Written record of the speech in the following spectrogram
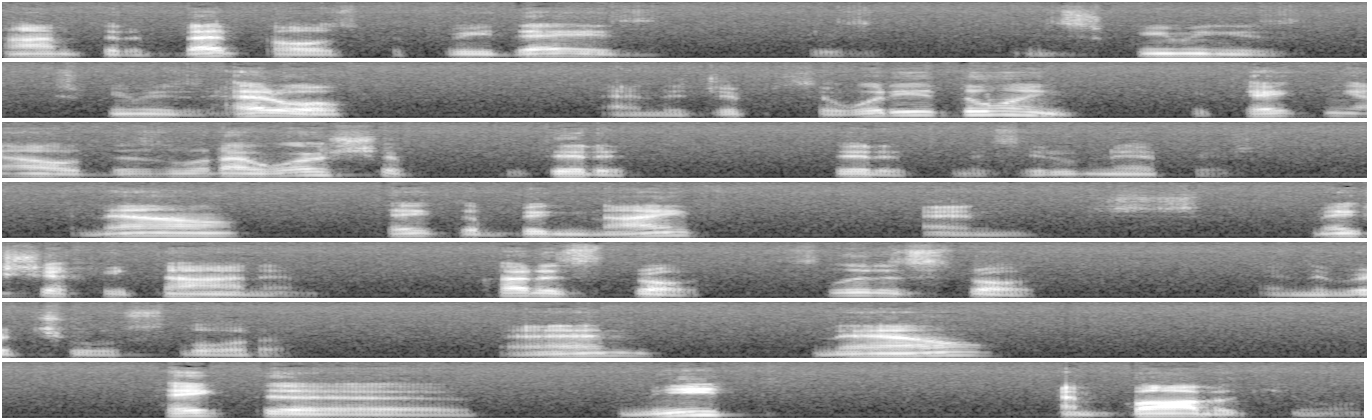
him to the bedpost for three days. He's, he's screaming his screaming his head off. And the Egyptians said, What are you doing? You're taking out, this is what I worship. He did it. Did it. And now, take a big knife and sh- make shechita on him. Cut his throat. Slit his throat in the ritual slaughter. And now, take the meat and barbecue him.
